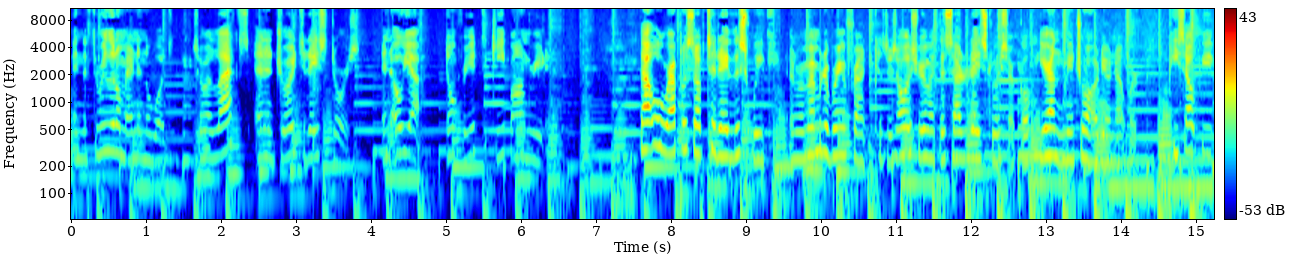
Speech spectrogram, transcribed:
and The Three Little Men in the Woods. So relax and enjoy today's stories. And oh yeah, don't forget to keep on reading. That will wrap us up today this week. And remember to bring a friend, because there's always room at the Saturday Story Circle here on the Mutual Audio Network. Peace out, Pete.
